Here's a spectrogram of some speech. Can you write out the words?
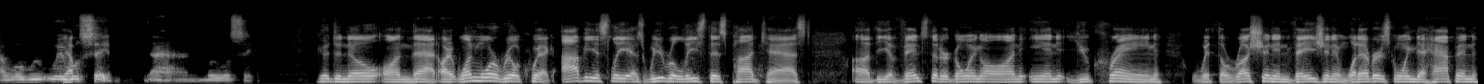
Uh, we, we, we yep. will see. Um, we will see. Good to know on that. All right, one more real quick. Obviously, as we release this podcast, uh, the events that are going on in Ukraine with the Russian invasion and whatever is going to happen,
